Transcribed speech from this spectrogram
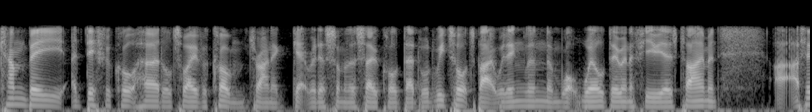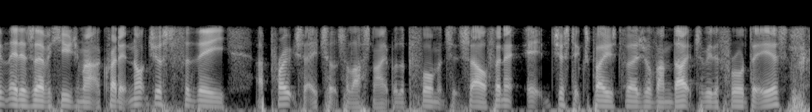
can be a difficult hurdle to overcome trying to get rid of some of the so-called deadwood. We talked about it with England and what we'll do in a few years' time, and I think they deserve a huge amount of credit, not just for the approach that they took to last night, but the performance itself. And it, it just exposed Virgil van Dijk to be the fraud that he is.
